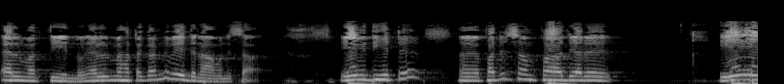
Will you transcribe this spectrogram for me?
ඇල්මත් තියෙන්න්නු ඇල්ම හටගන්න වේදනාව නිසා. ඒ විදිහට පඩි සම්පාධ්‍යර ඒ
